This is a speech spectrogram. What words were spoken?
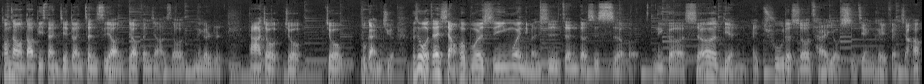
通常我到第三阶段正式要要分享的时候，那个人大家就就就不敢举。可是我在想，会不会是因为你们是真的是十二那个十二点哎出的时候才有时间可以分享？好，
